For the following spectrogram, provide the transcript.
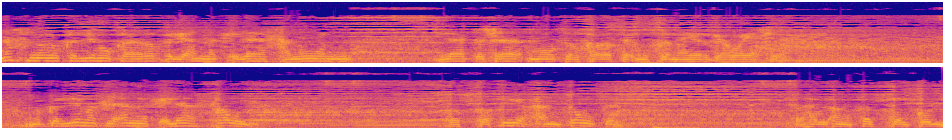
نحن نكلمك يا رب لأنك إله حنون لا تشاء موت الخاطئ مثلما يرجع ويحيا. نكلمك لأنك إله قوي تستطيع أن تنقذ فهل أنقذت الكل؟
